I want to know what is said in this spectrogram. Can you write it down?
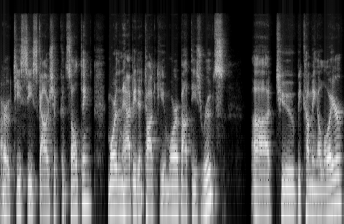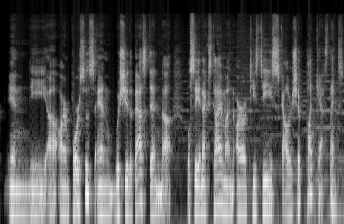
ROTC Scholarship Consulting, more than happy to talk to you more about these routes uh, to becoming a lawyer in the uh, armed forces and wish you the best. And uh, we'll see you next time on ROTC Scholarship Podcast. Thanks.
